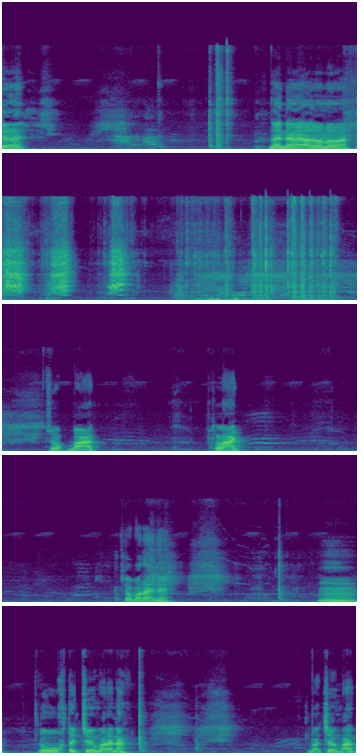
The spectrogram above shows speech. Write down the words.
ជើងហើយ này nắng à mà mà chuột bạt. Plaj cho bà đây này. Hmm. Ừm ồ tịch trường bà đấy nè. Bạn trơn bạn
